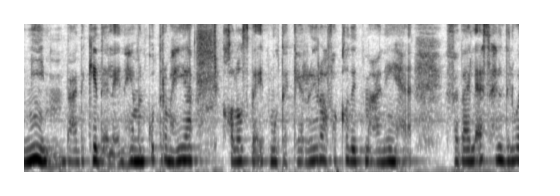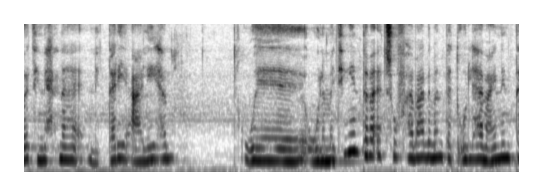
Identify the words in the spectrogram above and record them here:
ميم بعد كده لأن هي من كتر ما هي خلاص بقت متكررة فقدت معناها. فبقى الأسهل دلوقتي إن إحنا نتريق عليها و... ولما تيجي أنت بقى تشوفها بعد ما أنت تقولها مع إن أنت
